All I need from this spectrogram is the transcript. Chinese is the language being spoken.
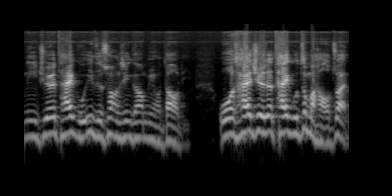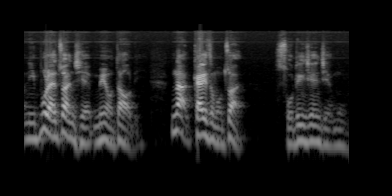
你觉得台股一直创新高没有道理，我才觉得台股这么好赚，你不来赚钱没有道理。那该怎么赚？锁定今天节目。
